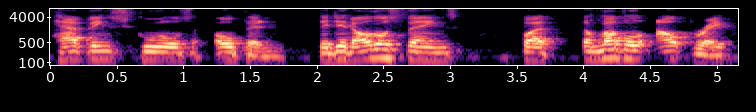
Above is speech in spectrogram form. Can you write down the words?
having schools open? They did all those things, but the level outbreak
